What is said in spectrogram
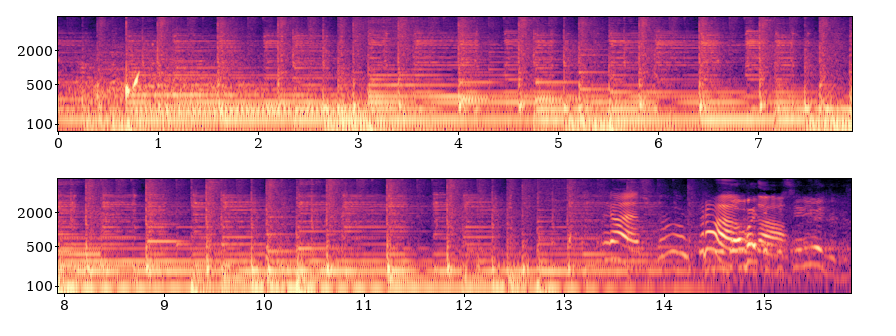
Ляш, ну правда. Давайте посерьезнее.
